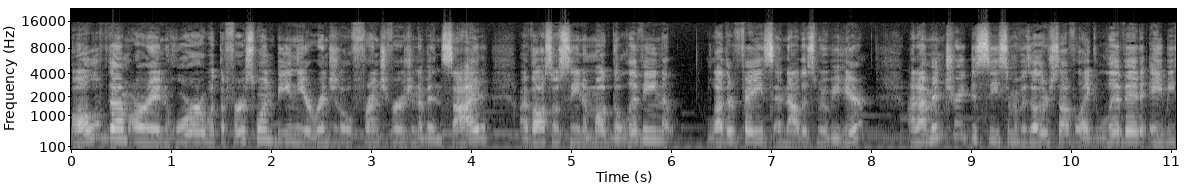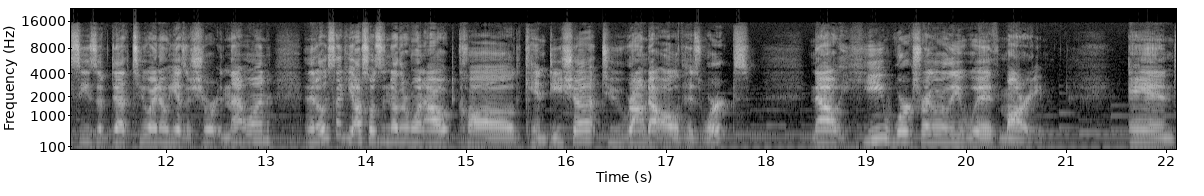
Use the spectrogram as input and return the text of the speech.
All of them are in horror, with the first one being the original French version of Inside. I've also seen Among the Living, Leatherface, and now this movie here. And I'm intrigued to see some of his other stuff like Livid, ABCs of Death 2. I know he has a short in that one. And then it looks like he also has another one out called Kandisha to round out all of his works. Now, he works regularly with Mari. And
